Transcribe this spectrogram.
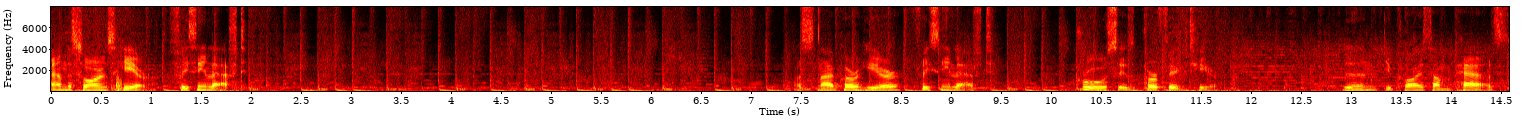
And the thorns here, facing left. A sniper here, facing left. Kroos is perfect here. Then deploy some pads.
